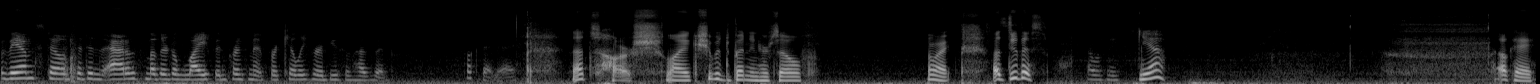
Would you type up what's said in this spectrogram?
Vanstone sentenced Adam's mother to life imprisonment for killing her abusive husband. Fuck that guy. That's harsh. Like she was defending herself. All right, let's do this. That was me. Yeah. Okay.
